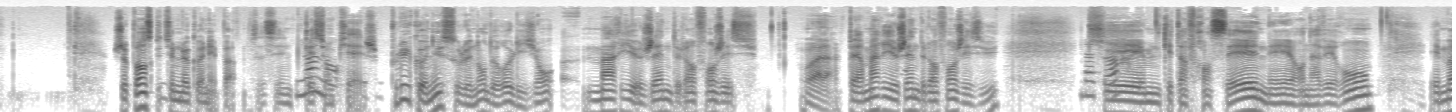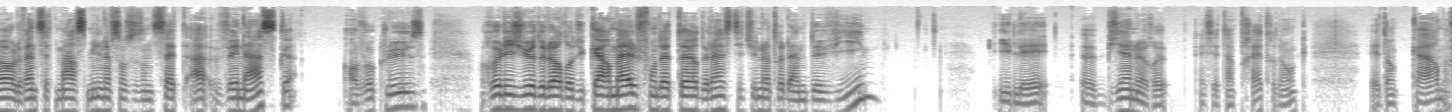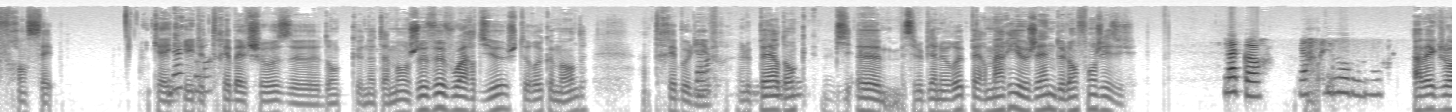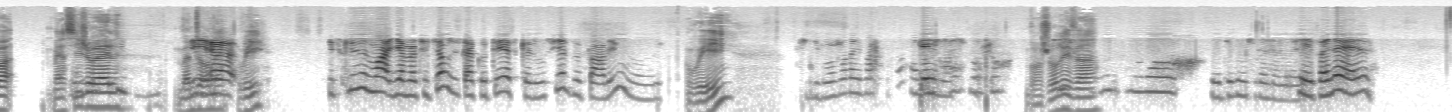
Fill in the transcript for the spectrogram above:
Je pense que tu ne le connais pas. Ça, c'est une Non, question non. piège. Plus connu sous le nom de religion Marie-Eugène de l'Enfant Jésus. Voilà, Père Marie-Eugène de l'Enfant Jésus, qui D'accord. est, qui est un Français né en Aveyron, est mort le 27 mars 1967 à Vénasque, en Vaucluse, religieux de l'ordre du Carmel, fondateur de l'Institut Notre-Dame de Vie. Il est euh, bienheureux, et c'est un prêtre donc, et donc carme français, qui a écrit de très belles choses, euh, donc notamment Je veux voir Dieu, je te recommande, un très beau livre. Le père donc, euh, c'est le bienheureux Père Marie-Eugène de l'Enfant Jésus. D'accord. Merci beaucoup. Avec joie. Merci Joël. Bonne Et, journée. euh, Oui. Excusez-moi, il y a ma petite sœur juste à côté. Est-ce qu'elle aussi, elle veut parler ou Oui. tu dis bonjour Eva Eva, bonjour. Bonjour Eva. Bonjour. C'est Vanelle.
